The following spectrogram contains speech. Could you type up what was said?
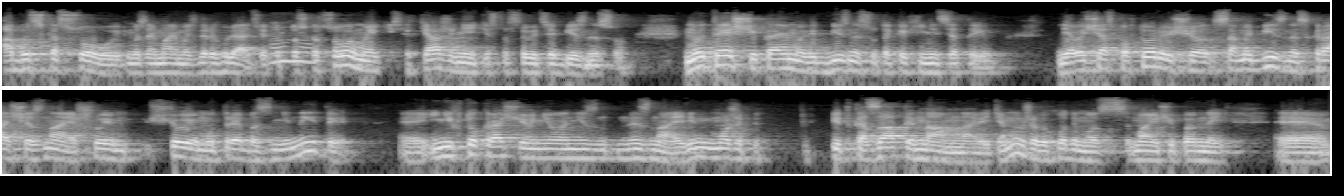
або скасовують. Ми займаємось дерегуляцією, тобто Мгм. скасовуємо якісь обтяження, які стосуються бізнесу. Ми теж чекаємо від бізнесу таких ініціатив. Я весь час повторюю, що саме бізнес краще знає, що йому, що йому треба змінити, і ніхто краще у нього не знає. Він може підказати нам навіть. А ми вже виходимо з маючи певний е,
